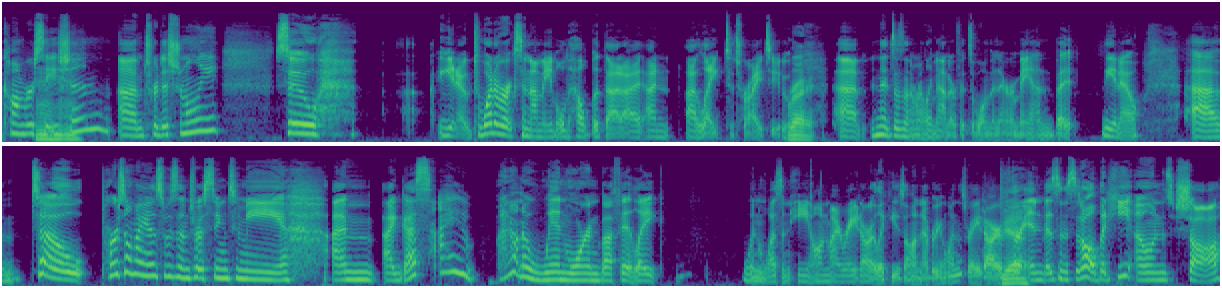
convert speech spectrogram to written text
conversation um, traditionally. So you know to whatever extent i'm able to help with that i i, I like to try to. Right. um, and it doesn't really matter if it's a woman or a man but you know um, so personal finance was interesting to me. I'm i guess i i don't know when warren buffett like when wasn't he on my radar like he's on everyone's radar if Yeah. they're in business at all but he owns shaw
